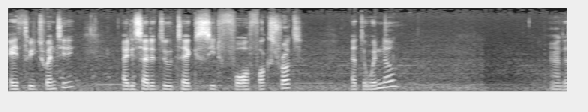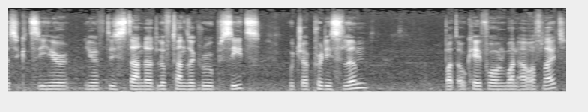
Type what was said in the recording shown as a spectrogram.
A320. I decided to take seat 4 Foxtrot at the window. And as you can see here, you have the standard Lufthansa Group seats, which are pretty slim, but okay for a one hour flight.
